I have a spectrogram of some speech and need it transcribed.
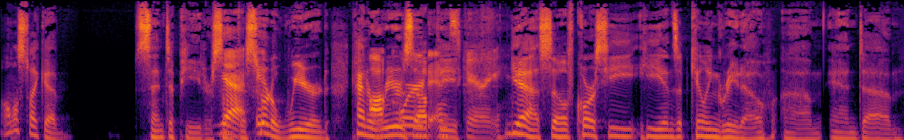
almost like a centipede or something. Yeah, sort of weird. Kind of rears up the scary. yeah. So of course he he ends up killing Greedo, um, and um,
